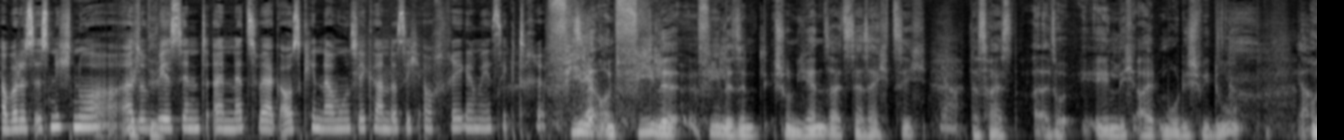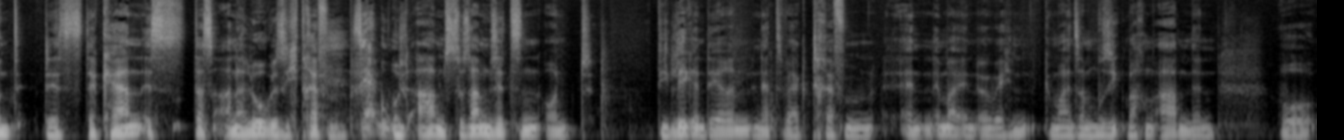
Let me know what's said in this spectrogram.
Aber das ist nicht nur, also Richtig. wir sind ein Netzwerk aus Kindermusikern, das sich auch regelmäßig trifft. Viele und viele, viele sind schon jenseits der 60. Ja. Das heißt also ähnlich altmodisch wie du. Ja. Und das, der Kern ist das analoge sich treffen. Sehr gut. Und abends zusammensitzen und die legendären Netzwerktreffen enden immer in irgendwelchen gemeinsamen Musikmachenabenden, wo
